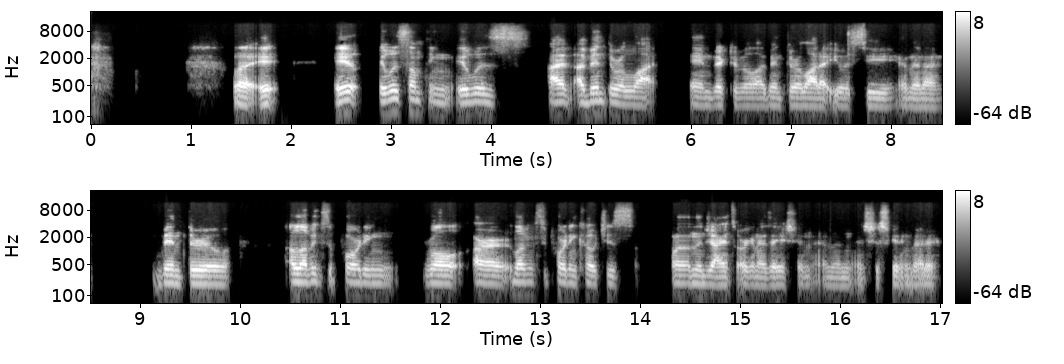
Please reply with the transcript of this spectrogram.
but it, it, it was something. It was. I've, I've been through a lot in Victorville. I've been through a lot at USC, and then I've been through a loving supporting role or loving supporting coaches on the Giants organization, and then it's just getting better.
